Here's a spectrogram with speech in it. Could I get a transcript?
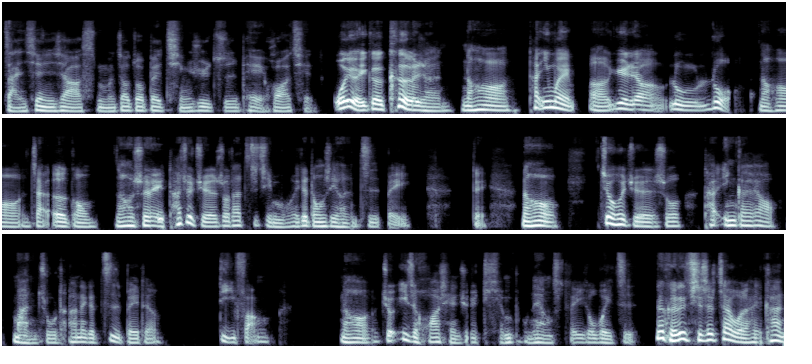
展现一下，什么叫做被情绪支配花钱？我有一个客人，然后他因为呃月亮入落，然后在二宫，然后所以他就觉得说他自己某一个东西很自卑，对，然后就会觉得说他应该要满足他那个自卑的地方，然后就一直花钱去填补那样子的一个位置。那可是其实在我来看，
